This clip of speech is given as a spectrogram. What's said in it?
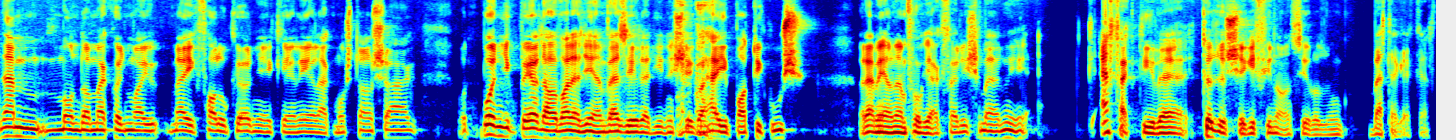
Nem mondom meg, hogy majd melyik falu környékén élek mostanság. Ott mondjuk például van egy ilyen vezéregyéniség, a helyi patikus, remélem nem fogják felismerni. Effektíve közösségi finanszírozunk betegeket.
